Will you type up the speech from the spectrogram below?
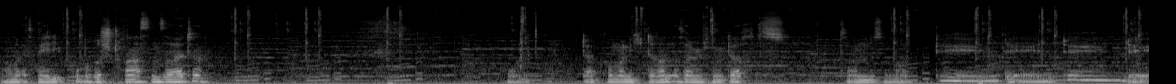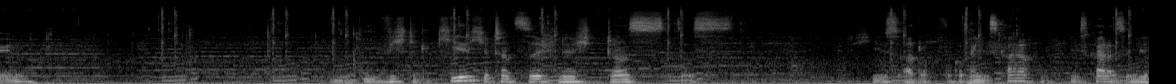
Machen wir erstmal hier die obere Straßenseite. Und da kommen wir nicht dran, das habe ich mir schon gedacht. Dann müssen wir den, den, den, den. Die wichtige Kirche tatsächlich, dass das hier ist, ah doch, vor hier ist keiner, hier ist keiner, ist irgendwie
